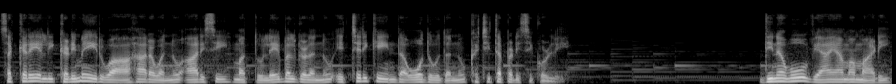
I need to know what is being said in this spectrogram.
ಸಕ್ಕರೆಯಲ್ಲಿ ಕಡಿಮೆ ಇರುವ ಆಹಾರವನ್ನು ಆರಿಸಿ ಮತ್ತು ಲೇಬಲ್ಗಳನ್ನು ಎಚ್ಚರಿಕೆಯಿಂದ ಓದುವುದನ್ನು ಖಚಿತಪಡಿಸಿಕೊಳ್ಳಿ. ದಿನವೂ ವ್ಯಾಯಾಮ ಮಾಡಿ.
